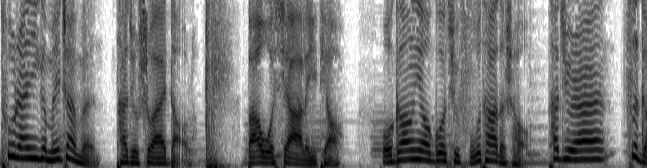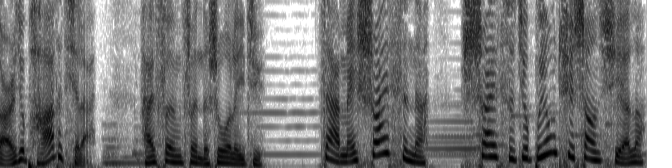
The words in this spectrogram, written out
突然一个没站稳，她就摔倒了，把我吓了一跳。我刚要过去扶他的时候，他居然自个儿就爬了起来，还愤愤地说了一句：“咋没摔死呢？摔死就不用去上学了。”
